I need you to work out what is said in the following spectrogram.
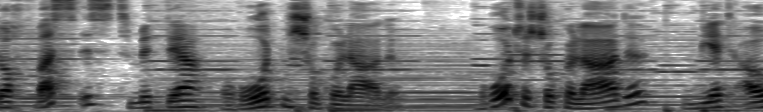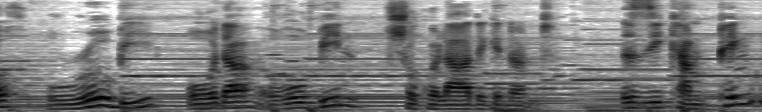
Doch was ist mit der roten Schokolade? Rote Schokolade wird auch Ruby oder Rubinschokolade genannt. Sie kann pink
